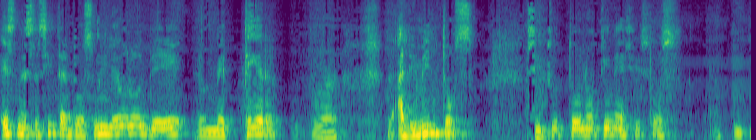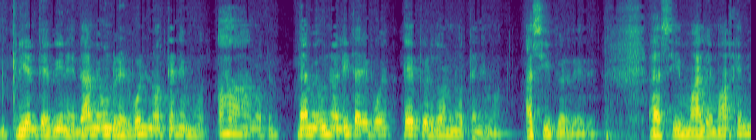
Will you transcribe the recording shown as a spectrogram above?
es necesita 2 mil euros de meter eh, alimentos. Si tú, tú no tienes esos, el cliente viene, dame un Red no tenemos. Ah, no tenemos. Dame una lita de pollo, eh, perdón, no tenemos. Así perder. Así mala imagen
